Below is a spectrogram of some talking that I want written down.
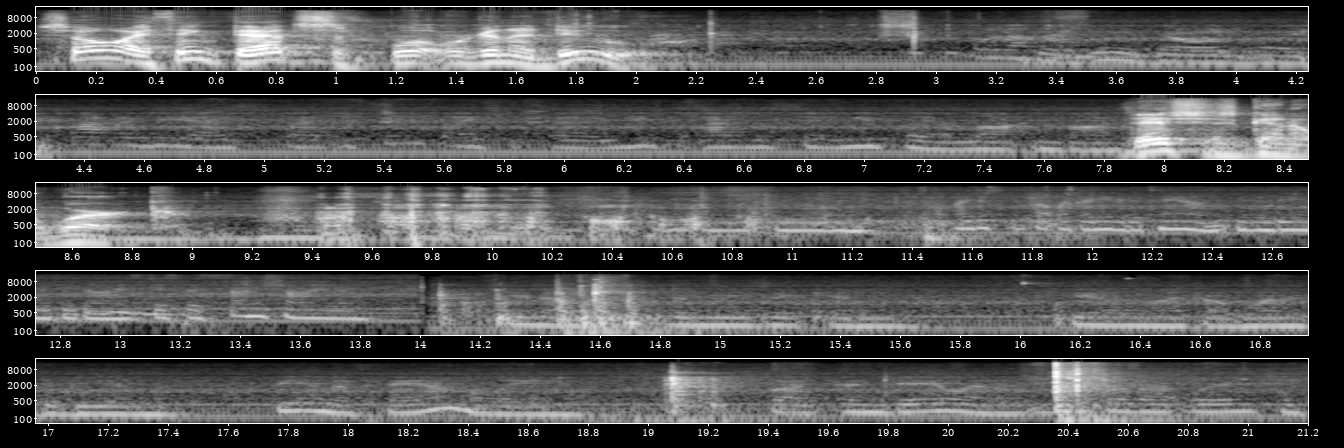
So I think that's what we're gonna do. This is gonna work. you know, the music and feeling like I wanted to be in, be in the family. But, and Galen, you feel that way? Because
